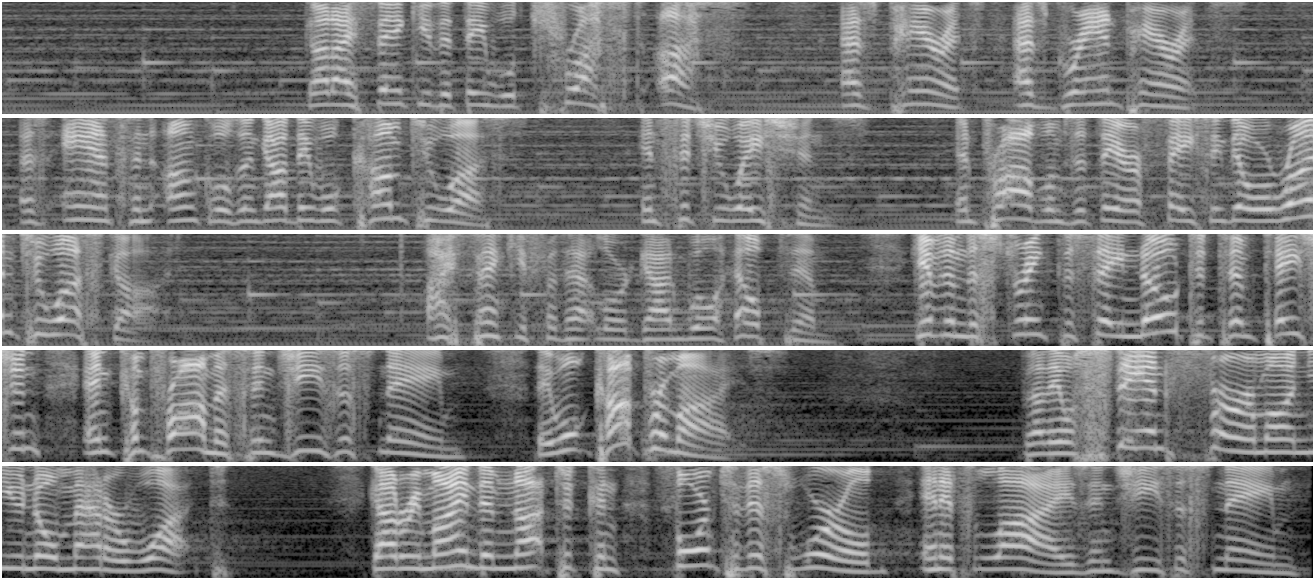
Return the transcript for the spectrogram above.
God, I thank you that they will trust us as parents, as grandparents, as aunts and uncles, and God, they will come to us in situations and problems that they are facing. They will run to us, God. I thank you for that, Lord God, we'll help them. Give them the strength to say no to temptation and compromise in Jesus' name. They won't compromise, but they will stand firm on you no matter what. God, remind them not to conform to this world and its lies in Jesus' name.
